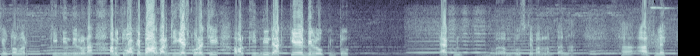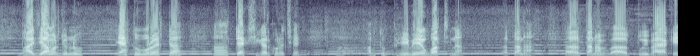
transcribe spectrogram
কেউ তো আমার কিডনি দিল না? আমি তোমাকে বারবার জিজ্ঞেস করেছি আমার কিডনিটা কে দিল? কিন্তু এখন বুঝতে পারলাম তা না। হ্যাঁ, আসলে ভাই যে আমার জন্য এত বড় একটা ত্যাগ স্বীকার করেছে? আমি তো ভেবেও পাচ্ছি না। তানা তা তুই ভাইয়াকে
